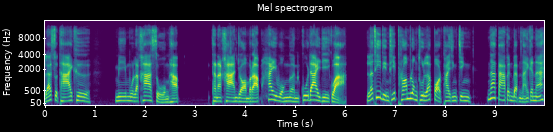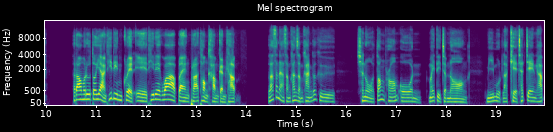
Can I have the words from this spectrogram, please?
และสุดท้ายคือ มีมูลค่าสูงครับ ธนาคารยอมรับให้วงเงินกู้ได้ดีกว่า และที่ดินที่พร้อมลงทุนและปลอดภัยจริง ๆ หน้าตาเป็นแบบไหนกันนะ เรามาดูตัวอย่างที่ดินเกรด A ที่เรียกว่าแปลงพระทองคำกันครับ ลักษณะสำคัญสำคัญก็คือโฉนดต้องพร้อมโอน ไม่ติดจำนอง มีหมุดหลักเขตชัดเจนครับ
